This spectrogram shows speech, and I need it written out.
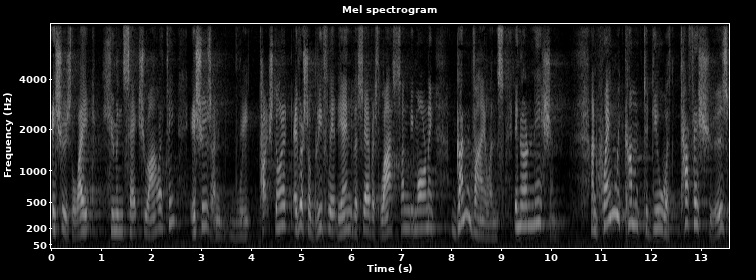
issues like human sexuality, issues, and we touched on it ever so briefly at the end of the service last Sunday morning gun violence in our nation. And when we come to deal with tough issues,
